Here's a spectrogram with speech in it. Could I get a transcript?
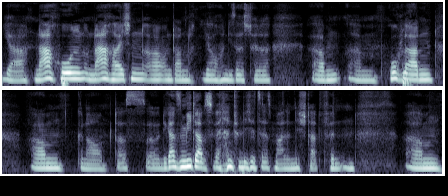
ja, nachholen und nachreichen äh, und dann hier auch an dieser Stelle ähm, ähm, hochladen. Ähm, genau, das, äh, die ganzen Meetups werden natürlich jetzt erstmal alle nicht stattfinden. Ähm,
